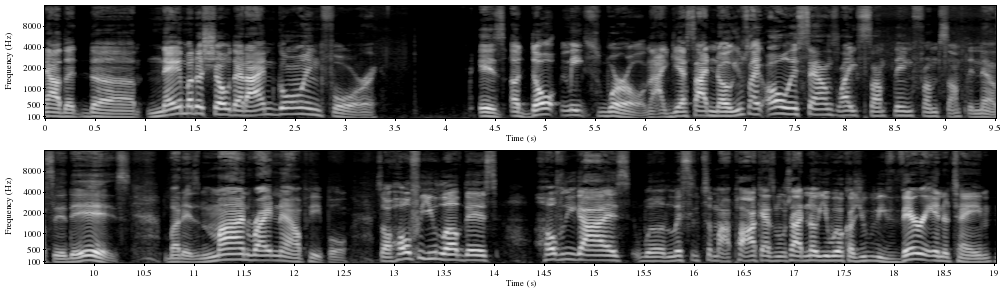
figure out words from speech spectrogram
Now the the name of the show that I'm going for is Adult Meets World. And I guess I know you're like, oh, it sounds like something from something else. It is, but it's mine right now, people. So hopefully you love this. Hopefully, you guys will listen to my podcast, which I know you will because you will be very entertained.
